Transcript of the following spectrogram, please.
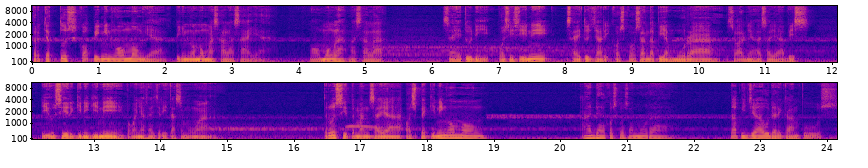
tercetus kok pingin ngomong ya, pingin ngomong masalah saya. Ngomong lah masalah saya itu di posisi ini saya itu cari kos-kosan tapi yang murah Soalnya saya habis diusir gini-gini Pokoknya saya cerita semua Terus si teman saya ospek ini ngomong Ada kos-kosan murah Tapi jauh dari kampus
